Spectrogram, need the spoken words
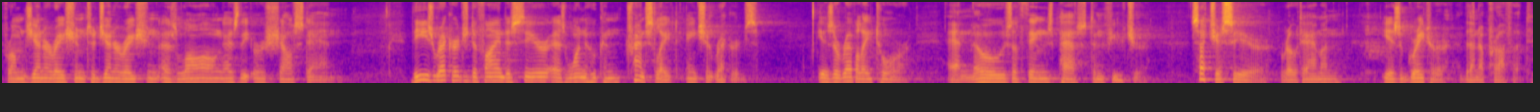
from generation to generation as long as the earth shall stand. These records defined a seer as one who can translate ancient records, is a revelator, and knows of things past and future. Such a seer, wrote Ammon, is greater than a prophet.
